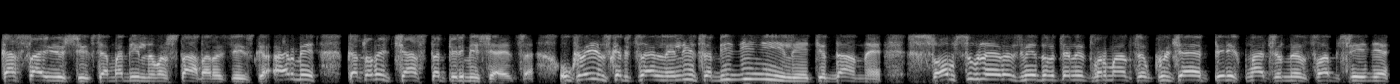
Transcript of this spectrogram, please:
касающихся мобильного штаба российской армии, который часто перемещается. Украинские официальные лица объединили эти данные с собственной разведывательной информацией, включая перехваченные сообщения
